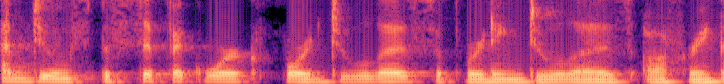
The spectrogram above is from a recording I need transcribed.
I'm doing specific work for doulas, supporting doulas, offering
